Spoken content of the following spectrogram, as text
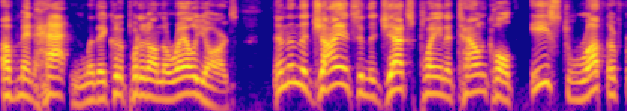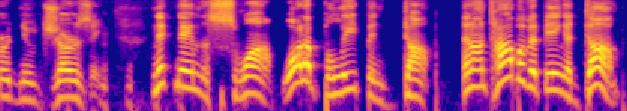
of Manhattan where they could have put it on the rail yards. And then the Giants and the Jets play in a town called East Rutherford, New Jersey, nicknamed the Swamp. What a bleep and dump. And on top of it being a dump,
